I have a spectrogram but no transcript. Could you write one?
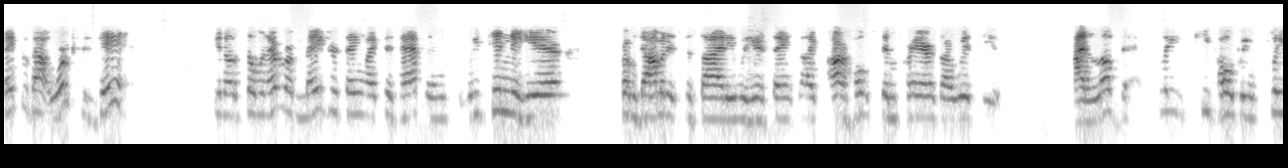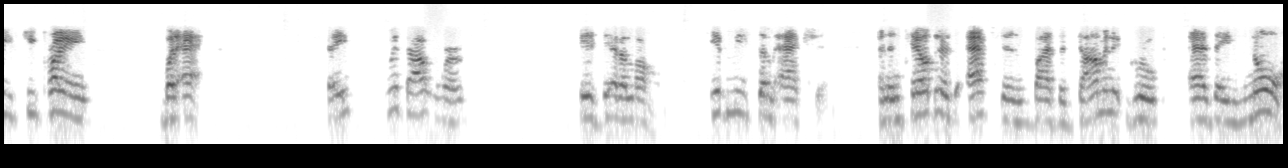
Faith without works is dead you know, so whenever a major thing like this happens, we tend to hear from dominant society, we hear things like, our hopes and prayers are with you. I love that. Please keep hoping, please keep praying, but act. Faith without works is dead alone. Give me some action. And until there's action by the dominant group as a norm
